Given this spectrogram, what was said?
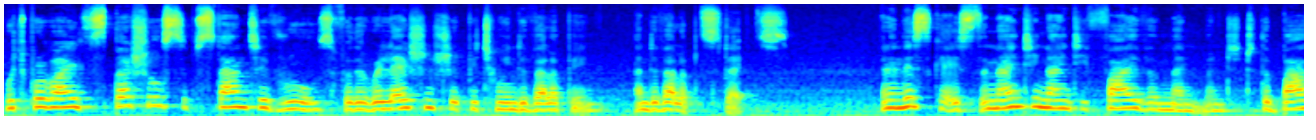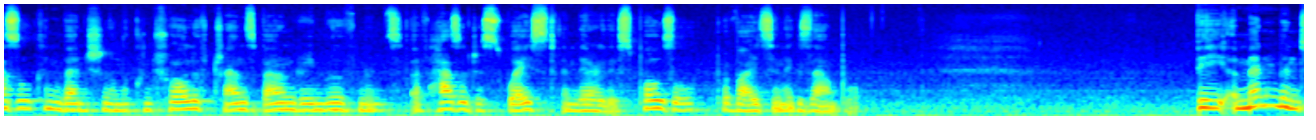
which provide special substantive rules for the relationship between developing and developed states. And in this case, the 1995 amendment to the Basel Convention on the Control of Transboundary Movements of Hazardous Waste and Their Disposal provides an example. The amendment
